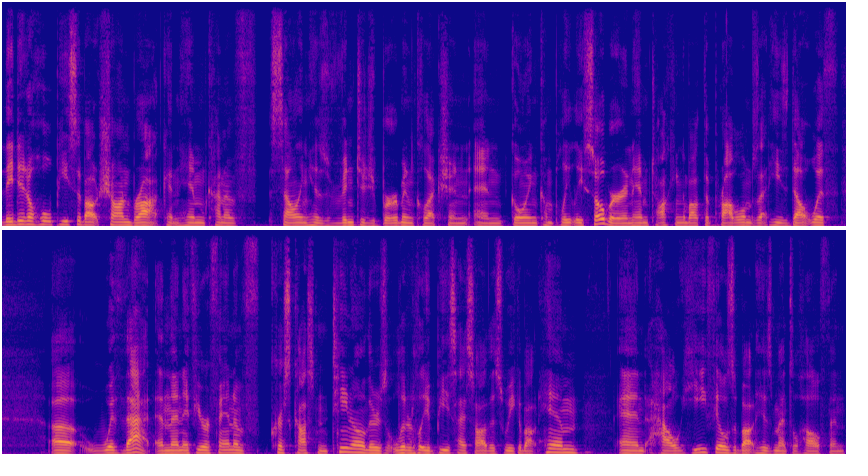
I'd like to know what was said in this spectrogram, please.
they did a whole piece about Sean Brock and him kind of selling his vintage bourbon collection and going completely sober and him talking about the problems that he's dealt with uh, with that. And then if you're a fan of Chris Cosentino, there's literally a piece I saw this week about him and how he feels about his mental health and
